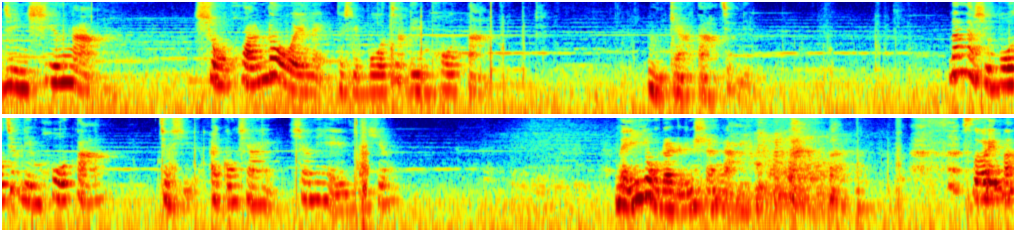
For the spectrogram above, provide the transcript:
人生啊，上烦恼的呢，就是无责任好担，唔惊担责任。咱若是无责任好担，就是爱讲啥诶，啥物诶人生，没用的人生啊。所以呢，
